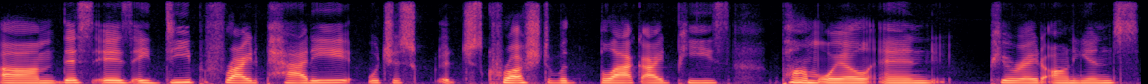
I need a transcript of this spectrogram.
Um, this is a deep fried patty, which is just crushed with black eyed peas, palm oil, and pureed onions.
